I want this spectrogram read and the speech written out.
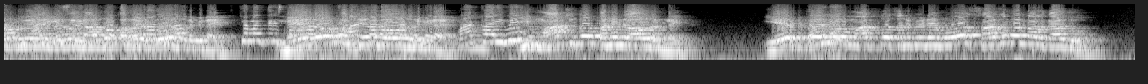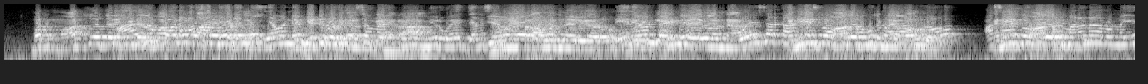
రెండు వేల ఇరవై నాలుగులో పదిహేడు గోవులు చనిపోయినాయి ముఖ్యమంత్రి మేలో పద్దెనిమిది గోవులు చనిపోయినాయి మాట్లాడి. ఈ మార్చిలో పన్నెండు ఆవులు ఉన్నాయి ఏప్రిల్ మార్చిలో చనిపోయినేమో సహజ మరణాలు కాదు. మరి మార్చిలో జరిగిన రామాంజనేయులు గారు. కనీసం ఆలోచించండి బాబు ప్రభుత్వంలో కనీసం అసాధ్యమైన మరణాలు ఉన్నాయి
